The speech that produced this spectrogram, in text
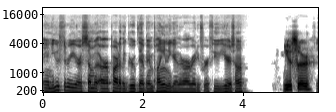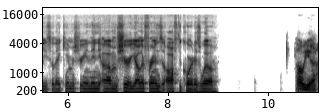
and you three are some are a part of the group that have been playing together already for a few years, huh? Yes, sir. See, so that chemistry, and then I'm sure y'all are friends off the court as well. Oh yeah,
